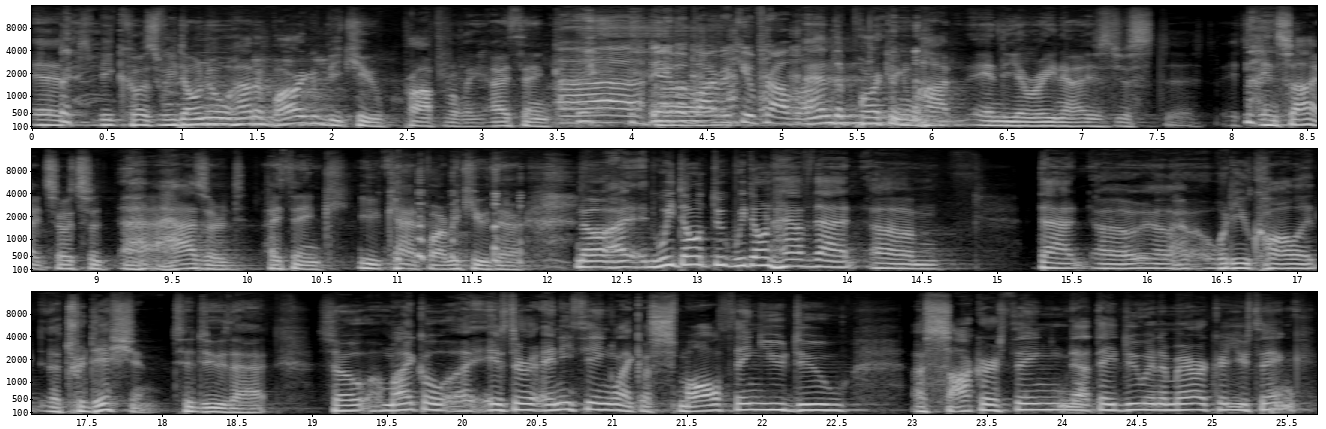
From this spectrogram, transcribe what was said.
it's because we don't know how to barbecue properly. I think. Uh, we have a barbecue problem. And the parking lot in the arena is just. Uh, it's inside, so it's a, a, hazard. I think you can't barbecue there. No, I, we don't do. We don't have that. Um, that uh, what do you call it? A tradition to do that. So, Michael, uh, is there anything like a small thing you do, a soccer thing that they do in America? You think?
